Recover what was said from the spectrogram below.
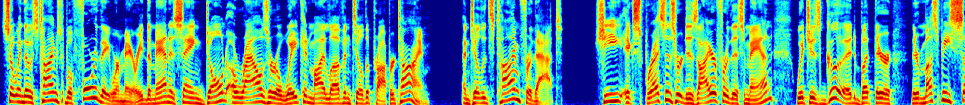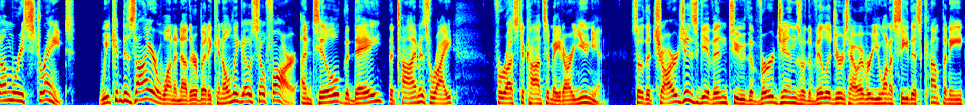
So, in those times before they were married, the man is saying, Don't arouse or awaken my love until the proper time, until it's time for that. She expresses her desire for this man, which is good, but there, there must be some restraint. We can desire one another, but it can only go so far until the day, the time is right for us to consummate our union. So the charge is given to the virgins or the villagers, however you want to see this company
